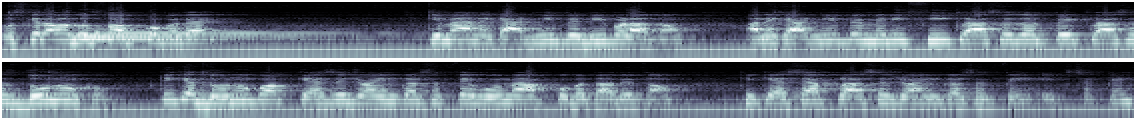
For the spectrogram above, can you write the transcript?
उसके अलावा दोस्तों आपको बताए कि मैं अन अकेडमी पे भी पढ़ाता हूँ। अन अकेडमी पे मेरी फ़ी क्लासेस और पेड क्लासेस दोनों को, ठीक है, दोनों को आप कैसे ज्वाइन कर सकते हैं वो मैं आपको बता देता हूँ। कि कैसे आप क्लासेस ज्वाइन कर सकते हैं? एक सेकेंड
